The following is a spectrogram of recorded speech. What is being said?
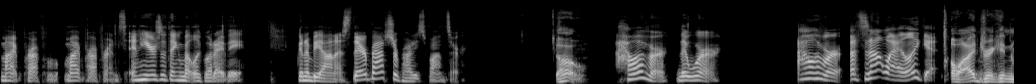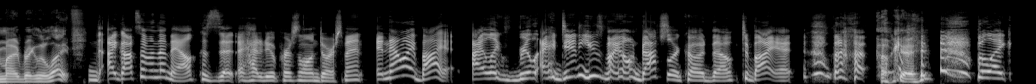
my prefer my preference. And here's the thing about Liquid IV. I'm gonna be honest. They're a bachelor party sponsor. Oh, However, they were. However, that's not why I like it. oh, I drink it in my regular life. I got some in the mail because I had to do a personal endorsement, and now I buy it. I like really. I did use my own bachelor code though to buy it, but I, Okay, but like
